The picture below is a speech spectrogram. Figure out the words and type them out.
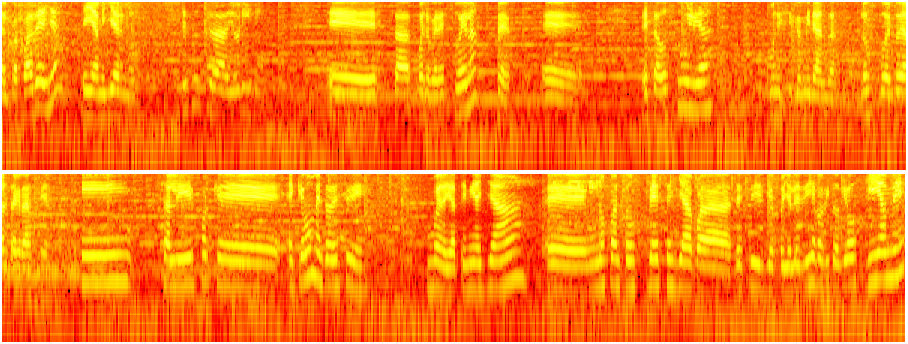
al, papá de ella y a mi yerno. ¿Es su ciudad de origen? Eh, está, bueno, Venezuela, sí, eh, Estado Zulia, municipio Miranda, los puertos de Altagracia. Y salí porque, ¿en qué momento decidí? Bueno, ya tenía ya eh, unos cuantos meses ya para decidir yo, pero yo le dije, papito Dios, guíame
